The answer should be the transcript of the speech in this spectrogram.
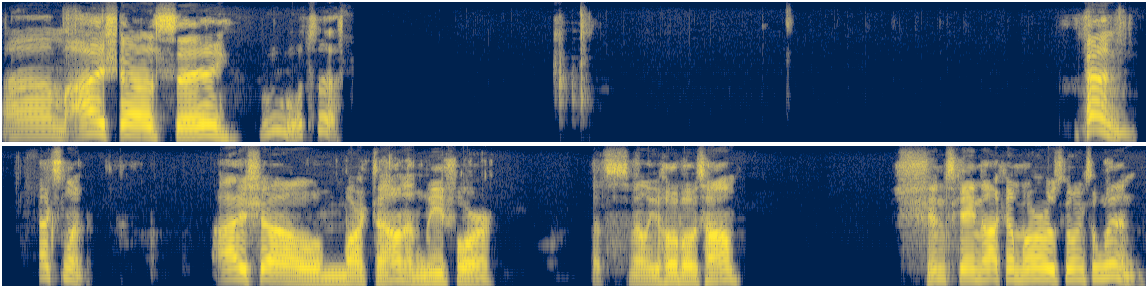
Um, I shall say, ooh, what's this? Pen. Excellent. I shall mark down and leave for that smelly hobo Tom. Shinsuke Nakamura is going to win.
